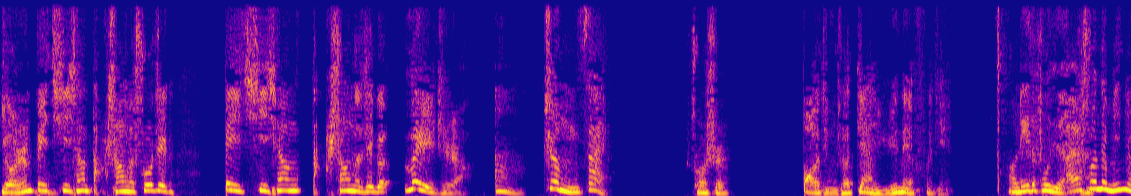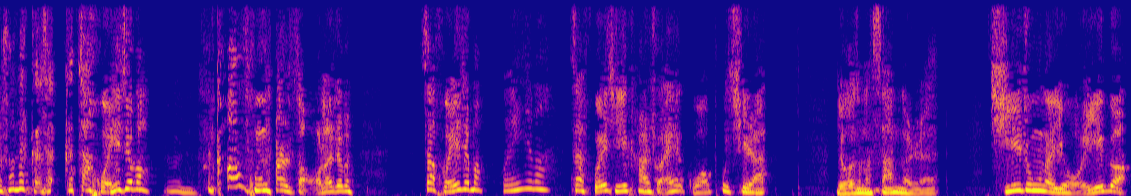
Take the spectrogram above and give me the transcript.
有人被气枪打伤了，说这个被气枪打伤的这个位置啊，啊，正在说是报警说电鱼那附近。哦，离得不远。哎，说那民警说那赶咱赶再回去吧，嗯，刚从那儿走了，这不再回去吧。回去吧。再回去一看，说，哎，果不其然，有这么三个人，其中呢有一个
